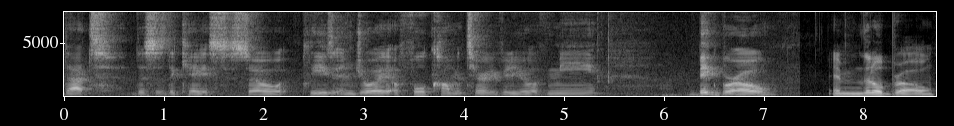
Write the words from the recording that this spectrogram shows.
that this is the case. So, please enjoy a full commentary video of me, Big Bro, And little bro,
